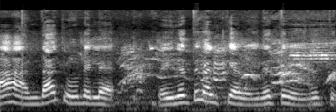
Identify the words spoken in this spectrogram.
ആഹാ എന്താ ചൂടല്ലേ? വെയിലത്ത് കളിക്കുക വെയിലത്ത് വെയിലത്ത്.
